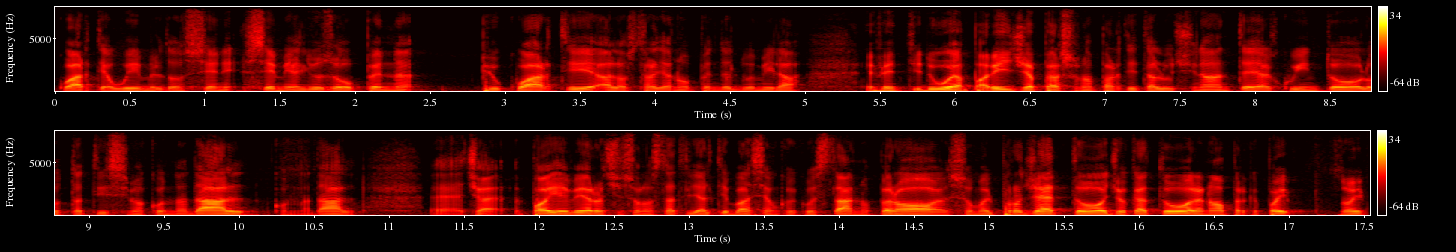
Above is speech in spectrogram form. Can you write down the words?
quarti a Wimbledon, semi agli US Open, più quarti all'Australian Open del 2021 e 22 a Parigi ha perso una partita allucinante al quinto lottatissima con Nadal, con Nadal. Eh, cioè, poi è vero ci sono stati gli alti e bassi anche quest'anno però insomma il progetto giocatore no? perché poi noi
